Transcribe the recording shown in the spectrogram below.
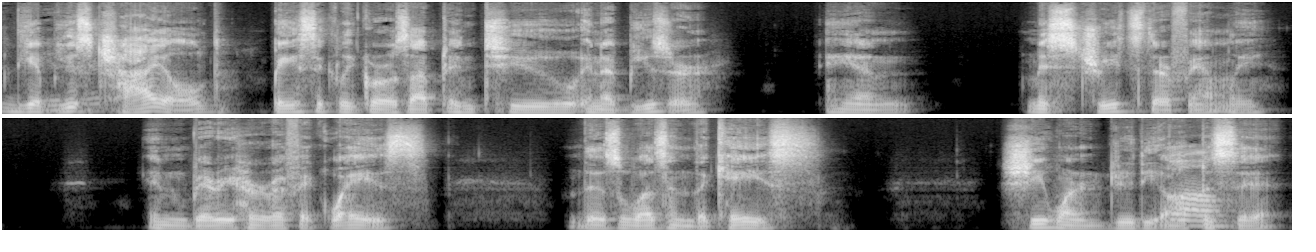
the abused Abuser. child basically grows up into an abuser and mistreats their family in very horrific ways. This wasn't the case. She wanted to do the Well, opposite.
